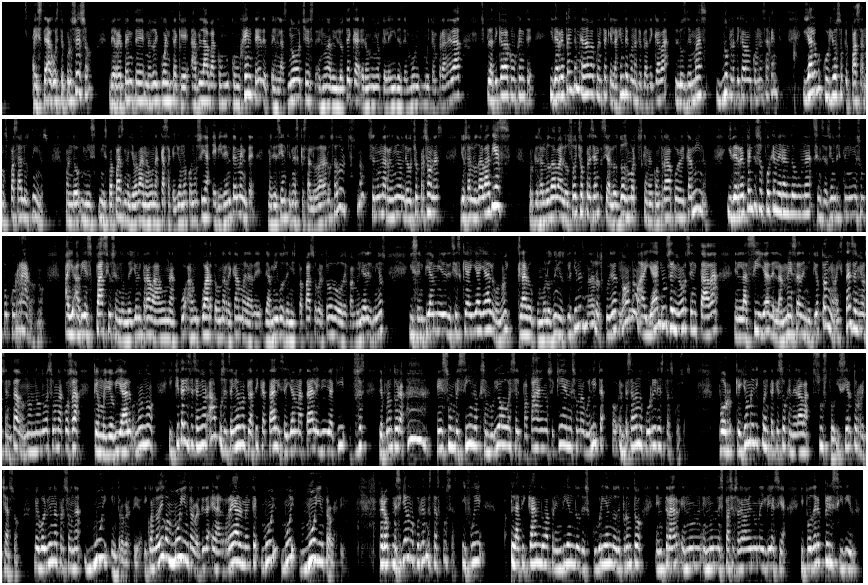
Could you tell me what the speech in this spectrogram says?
este, hago este proceso, de repente me doy cuenta que hablaba con, gente en las noches, en una biblioteca, era un niño que leí desde muy, muy temprana edad, platicaba con gente y de repente me daba cuenta que la gente con la que platicaba, los demás no platicaban con esa gente. Y algo curioso que pasa, nos pasa a los niños, cuando mis, mis papás me llevaban a una casa que yo no conocía, evidentemente me decían tienes que saludar a los adultos, ¿no? Entonces en una reunión de ocho personas, yo saludaba a diez porque saludaba a los ocho presentes y a los dos muertos que me encontraba por el camino. Y de repente eso fue generando una sensación de este niño es un poco raro, ¿no? Hay, había espacios en donde yo entraba a, una, a un cuarto, a una recámara de, de, amigos de mis papás, sobre todo, o de familiares míos, y sentía miedo y decía, es que ahí hay algo, ¿no? Y claro, como los niños, ¿le tienes miedo a la oscuridad? No, no, ahí hay un señor sentada en la silla de la mesa de mi tío Toño, ahí está el señor sentado, no, no, no es una cosa que medio vi algo, no, no. ¿Y qué te dice el señor? Ah, pues el señor me platica tal y se llama tal y vive aquí. Entonces, de pronto era, ¡Ah! es un vecino que se murió, es el papá de no sé quién, es una abuelita. O empezaban a ocurrir estas cosas. Porque yo me di cuenta que eso generaba susto y cierto rechazo. Me volví una persona muy introvertida. Y cuando digo muy introvertida, era realmente muy, muy, muy introvertida. Pero me siguieron ocurriendo estas cosas y fui platicando, aprendiendo, descubriendo, de pronto entrar en un, en un espacio sagrado, en una iglesia y poder percibir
